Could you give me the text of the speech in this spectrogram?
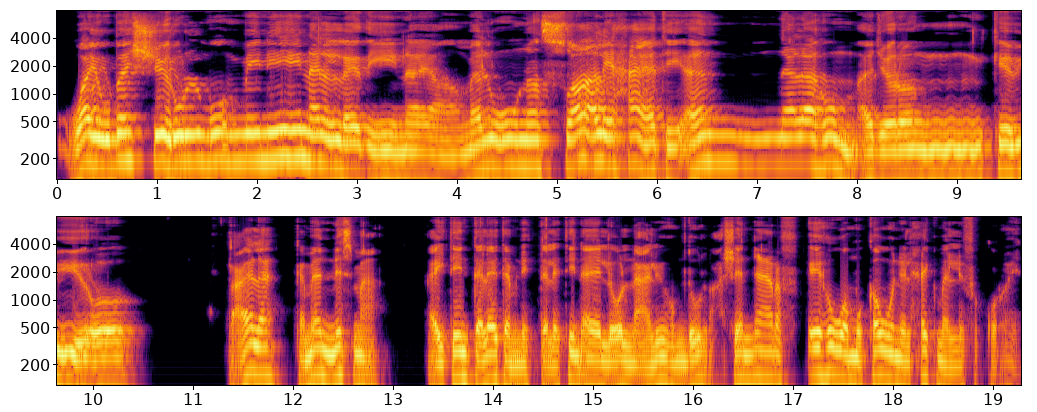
ويبشر المؤمنين الذين يعملون الصالحات أن لهم أجرا كبيرا تعالى كمان نسمع آيتين تلاتة من التلاتين آية اللي قلنا عليهم دول عشان نعرف إيه هو مكون الحكمة اللي في القرآن.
